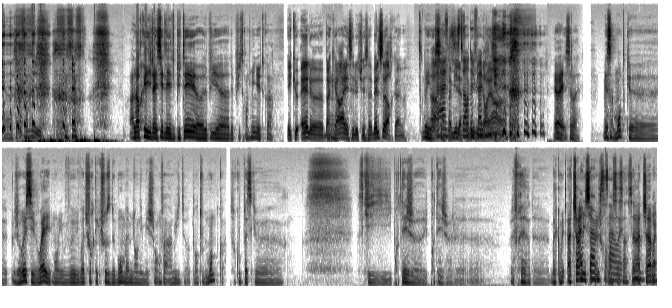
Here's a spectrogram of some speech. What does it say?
euh, alors qu'il a essayé de les buter euh, depuis, euh, depuis 30 minutes quoi. Et que elle, euh, Baccarat, elle essaie de tuer sa belle-sœur quand même. Oui, Ah. Ah, la famille, la histoires de famille, de famille. rien. Et ouais, c'est vrai. Mais ça montre que Joris, c'est ouais, bon, il voit toujours quelque chose de bon, même dans les méchants. Enfin, lui, dans tout le monde, quoi. Surtout parce que parce qu'il protège, il protège le, le frère de. Bah, comment... Hacham, il s'appelle, je c'est crois. ça, Ouais, c'est ouais. ça, c'est Mm. Hacham. Ouais.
